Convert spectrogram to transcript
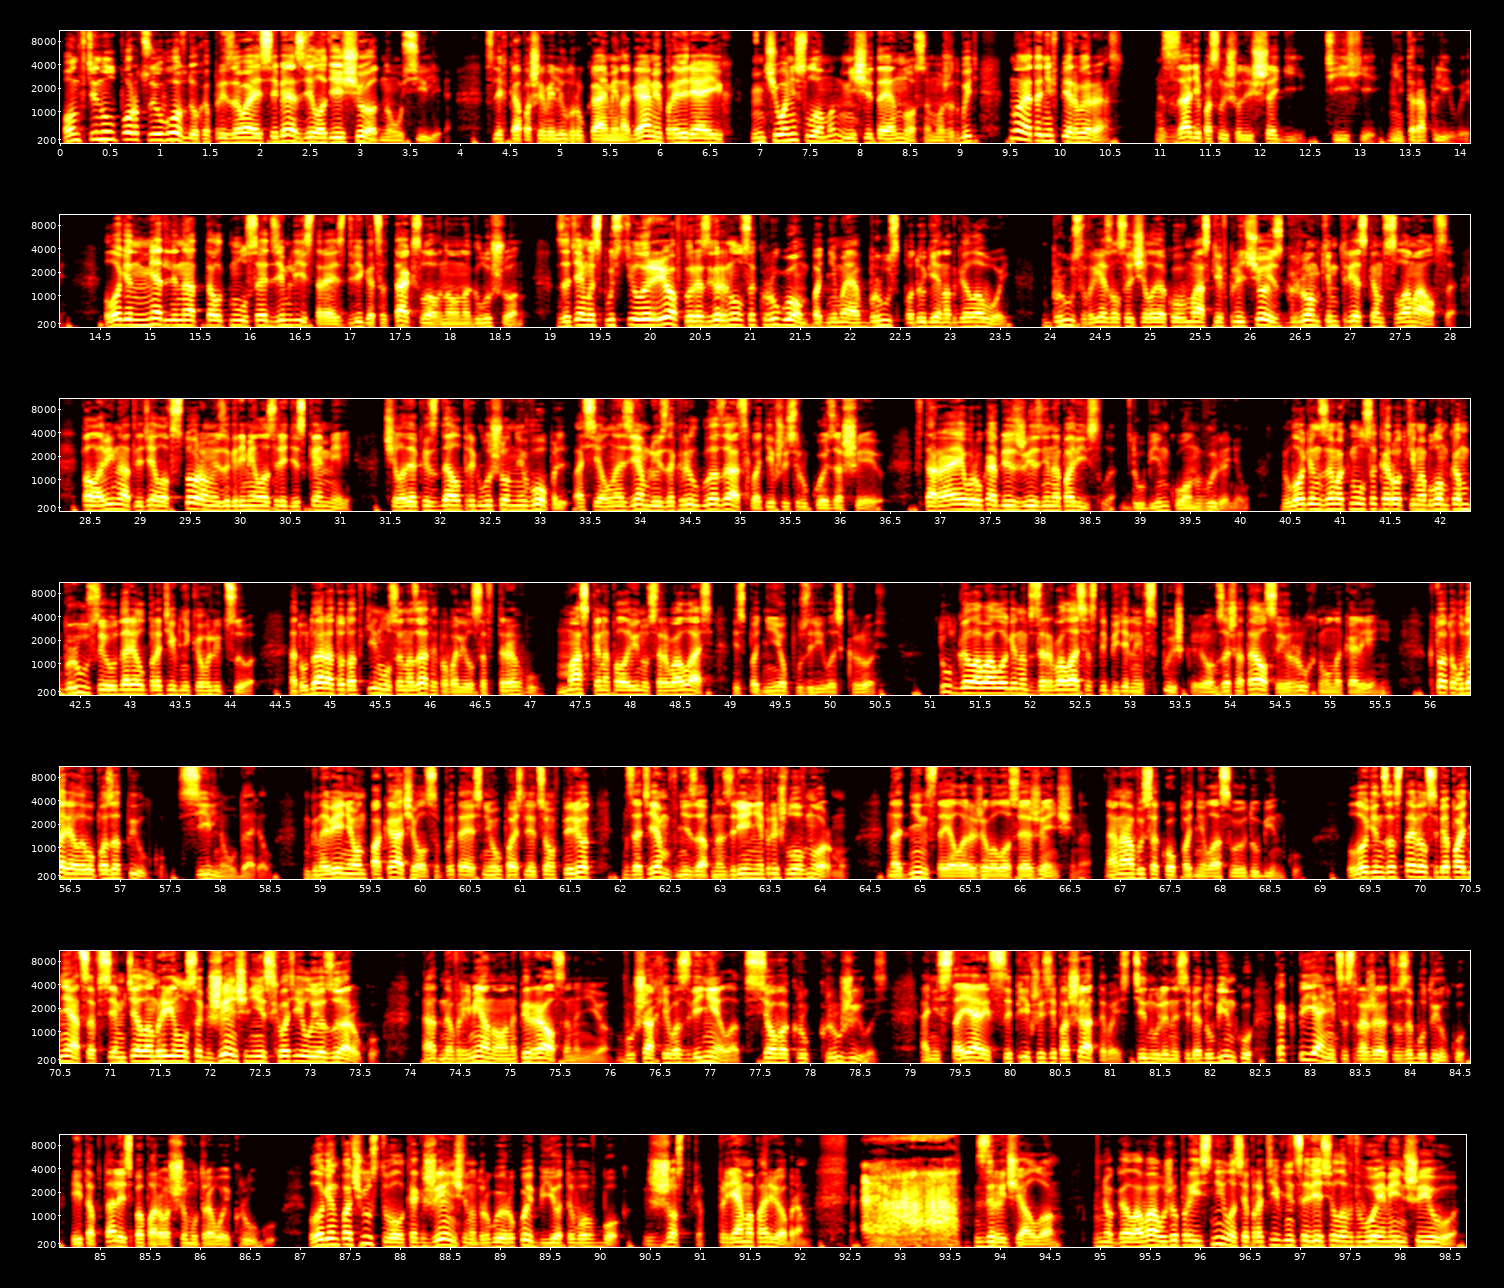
Он втянул порцию воздуха, призывая себя сделать еще одно усилие. Слегка пошевелил руками и ногами, проверяя их. Ничего не сломан, не считая носа, может быть, но это не в первый раз. Сзади послышались шаги, тихие, неторопливые. Логин медленно оттолкнулся от земли, стараясь двигаться так, словно он оглушен. Затем испустил рев и развернулся кругом, поднимая брус по дуге над головой. Брус врезался человеку в маске в плечо и с громким треском сломался. Половина отлетела в сторону и загремела среди скамей. Человек издал приглушенный вопль, осел на землю и закрыл глаза, схватившись рукой за шею. Вторая его рука безжизненно повисла. Дубинку он выронил. Логин замахнулся коротким обломком бруса и ударил противника в лицо. От удара тот откинулся назад и повалился в траву. Маска наполовину сорвалась, из-под нее пузырилась кровь. Тут голова Логина взорвалась ослепительной вспышкой, и он зашатался и рухнул на колени. Кто-то ударил его по затылку, сильно ударил. Мгновение он покачивался, пытаясь не упасть лицом вперед, затем внезапно зрение пришло в норму. Над ним стояла рыжеволосая женщина. Она высоко подняла свою дубинку. Логин заставил себя подняться, всем телом ринулся к женщине и схватил ее за руку. Одновременно он опирался на нее. В ушах его звенело, все вокруг кружилось. Они стояли, сцепившись и пошатываясь, тянули на себя дубинку, как пьяницы сражаются за бутылку, и топтались по поросшему травой кругу. Логин почувствовал, как женщина другой рукой бьет его в бок. Жестко, прямо по ребрам. зарычал он. Но голова уже прояснилась, а противница весила вдвое меньше его.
